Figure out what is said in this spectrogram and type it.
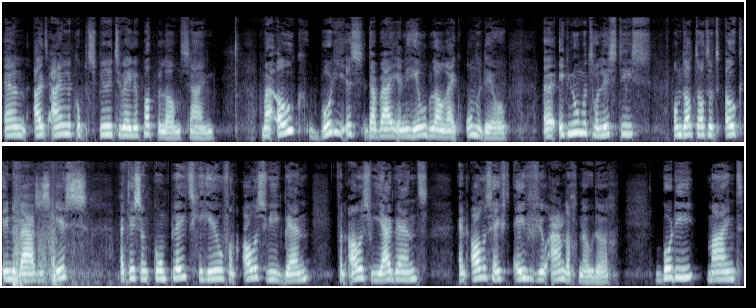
en uiteindelijk op het spirituele pad beland zijn. Maar ook body is daarbij een heel belangrijk onderdeel. Uh, ik noem het holistisch, omdat dat het ook in de basis is. Het is een compleet geheel van alles wie ik ben, van alles wie jij bent. En alles heeft evenveel aandacht nodig. Body, mind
